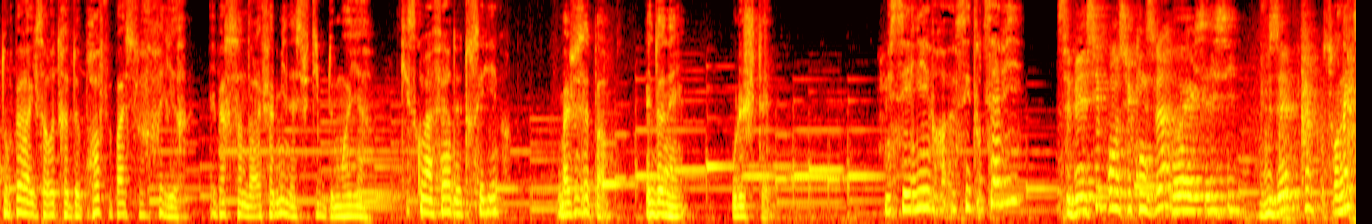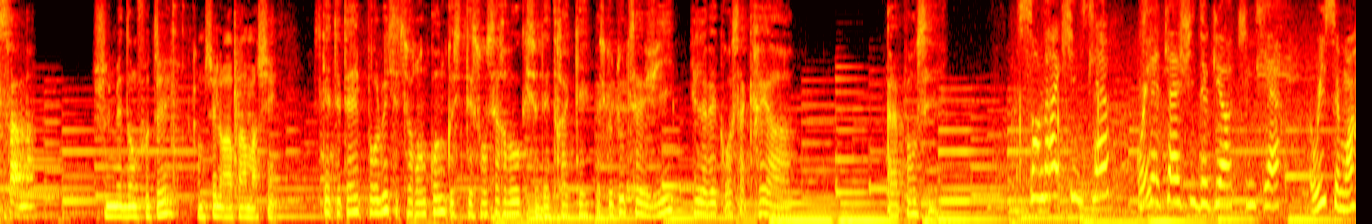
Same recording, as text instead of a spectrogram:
Ton père, avec sa retraite de prof, peut pas souffrir. Et personne dans la famille n'a ce type de moyens. Qu'est-ce qu'on va faire de tous ces livres? Bah, je sais pas. Les donner. Ou les jeter. Mais ces livres, c'est toute sa vie. C'est bien ici pour Monsieur Kinsler? Oui, c'est ici. Vous êtes Son ex-femme. Je vais le mettre dans le fauteuil, comme ça il aura pas à marcher. Ce qui était terrible pour lui, c'est de se rendre compte que c'était son cerveau qui se détraquait. Parce que toute sa vie, il l'avait consacré à. À la pensée. Sandra Kinsler Vous êtes la fille de Georg Kinsler Oui, c'est moi.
